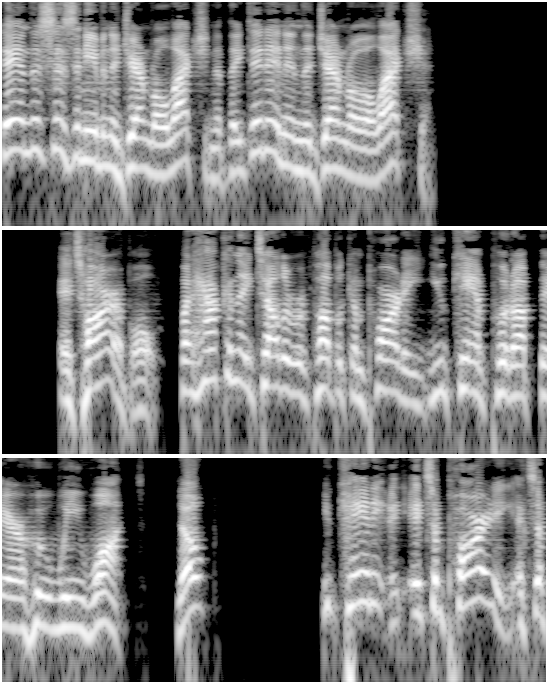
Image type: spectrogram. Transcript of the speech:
Dan, this isn't even the general election. If they did it in the general election, it's horrible. But how can they tell the Republican Party you can't put up there who we want? Nope. You can't. It's a party. It's a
